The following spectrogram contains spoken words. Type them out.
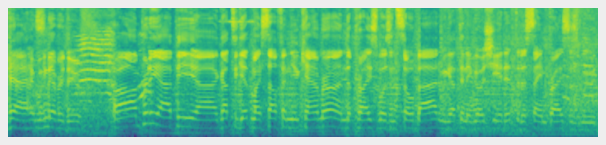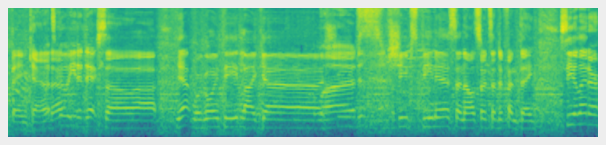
yeah, we never do. Well, I'm pretty happy. Uh, I got to get myself a new camera, and the price wasn't so bad. We got to negotiate it to the same price as we would pay in Canada. Let's go eat a dick. So uh, yeah, we're going to eat like uh, sheep's, sheep's penis and all sorts of different things. See you later.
